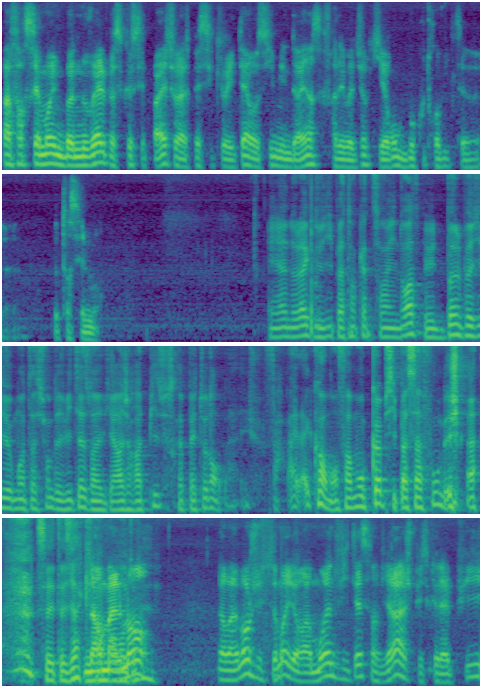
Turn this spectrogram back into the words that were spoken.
pas forcément une bonne nouvelle parce que c'est pareil sur l'aspect sécuritaire aussi, mine de rien, ça fera des voitures qui iront beaucoup trop vite euh, potentiellement. Et là, Nolak nous dit pas tant 400 en ligne droite, mais une bonne petite augmentation des vitesses dans les virages rapides, ce serait pas étonnant. Bah, Enfin, d'accord, mais enfin, mon cop, s'il passe à fond déjà, c'est-à-dire Normalement, donné- Normalement, justement, il y aura moins de vitesse en virage, puisque l'appui,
